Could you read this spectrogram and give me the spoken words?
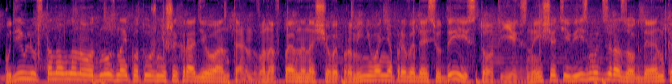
В будівлю встановлено одну з найпотужніших радіоантен. Вона впевнена, що випромінювання приведе сюди істот, їх знищать і візьмуть зразок ДНК.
